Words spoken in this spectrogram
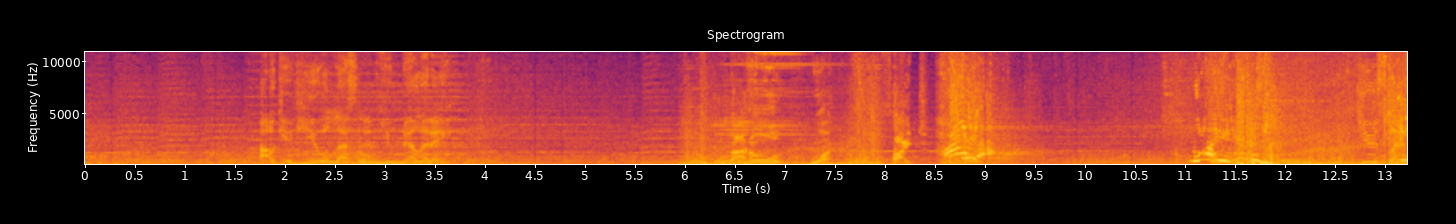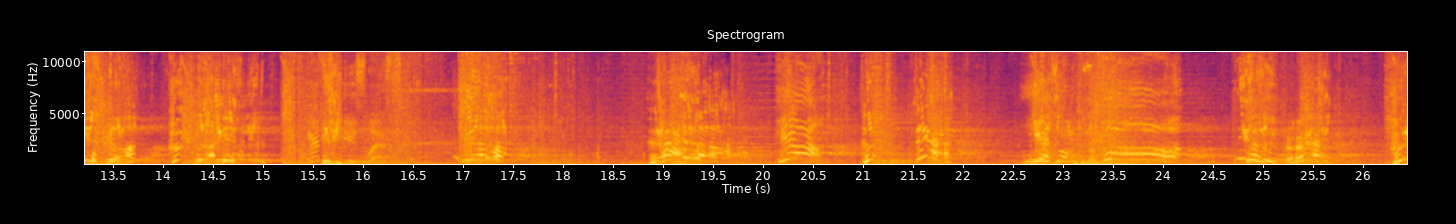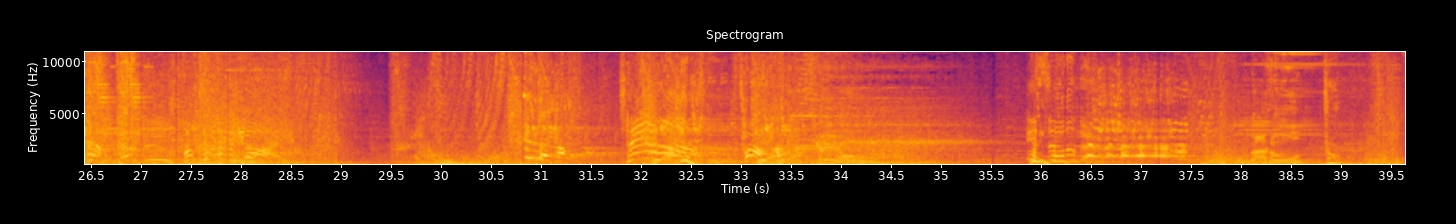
I'll give you a lesson in humility. Battle one. Fight! Why? Useless! It's useless! Yes! It's over! Battle to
